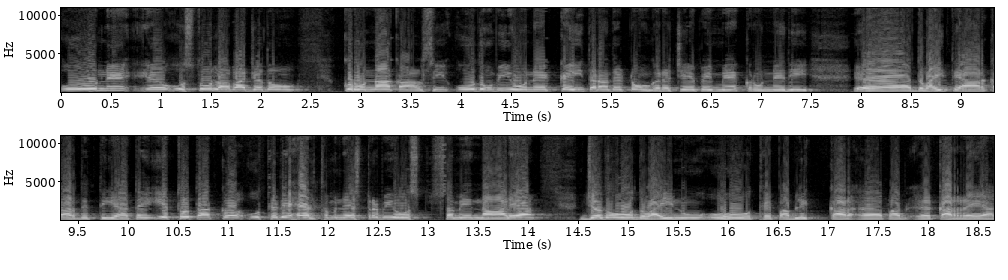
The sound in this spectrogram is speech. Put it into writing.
ਉਹਨੇ ਉਸ ਤੋਂ ਇਲਾਵਾ ਜਦੋਂ ਕਰੋਨਾ ਕਾਲ ਸੀ ਉਦੋਂ ਵੀ ਉਹਨੇ ਕਈ ਤਰ੍ਹਾਂ ਦੇ ਢੋਂਗ ਰਚੇ ਪਈ ਮੈਂ ਕਰੋਨੇ ਦੀ ਦਵਾਈ ਤਿਆਰ ਕਰ ਦਿੱਤੀ ਆ ਤੇ ਇੱਥੋਂ ਤੱਕ ਉੱਥੇ ਦੇ ਹੈਲਥ ਮਿਨਿਸਟਰ ਵੀ ਉਸ ਸਮੇਂ ਨਾਲ ਆ ਜਦੋਂ ਉਹ ਦਵਾਈ ਨੂੰ ਉਹ ਉੱਥੇ ਪਬਲਿਕ ਕਰ ਕਰ ਰਹੇ ਆ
